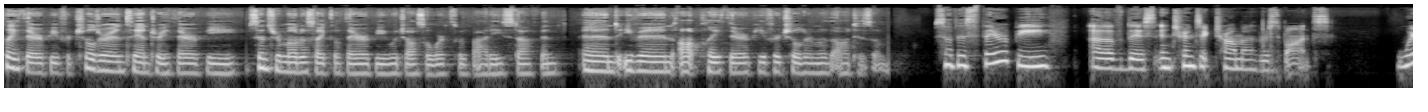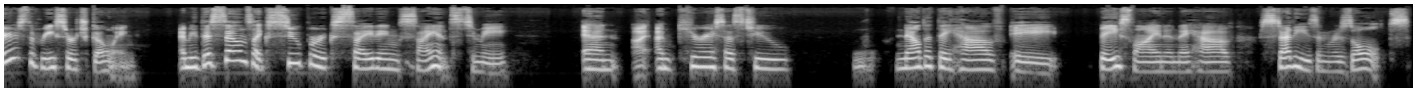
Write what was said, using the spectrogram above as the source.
play therapy for children, sensory therapy, sensorimotor psychotherapy, which also works with body stuff, and and even AutPlay therapy for children with autism. So this therapy of this intrinsic trauma response, where's the research going? I mean, this sounds like super exciting science to me. And I, I'm curious as to now that they have a baseline and they have studies and results,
